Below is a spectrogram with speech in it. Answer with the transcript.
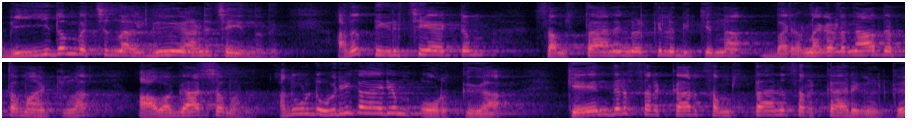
വീതം വെച്ച് നൽകുകയാണ് ചെയ്യുന്നത്. അത് തീർച്ചയായിട്ടും സംസ്ഥാനങ്ങൾക്ക് ലഭിക്കുന്ന ഭരണഘടനാദത്തമായിട്ടുള്ള അവകാശമാണ്. അതുകൊണ്ട് ഒരു കാര്യം ഓർക്കുക കേന്ദ്ര സർക്കാർ സംസ്ഥാന സർക്കാരുകൾക്ക്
